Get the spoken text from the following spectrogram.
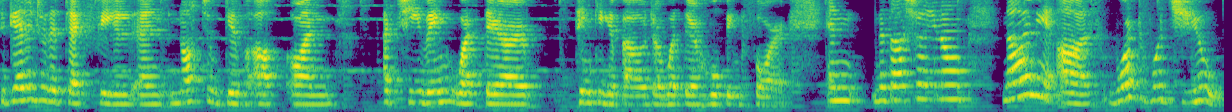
to get into the tech field and not to give up on achieving what they are thinking about or what they're hoping for. And Natasha, you know, now I may ask, what would you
